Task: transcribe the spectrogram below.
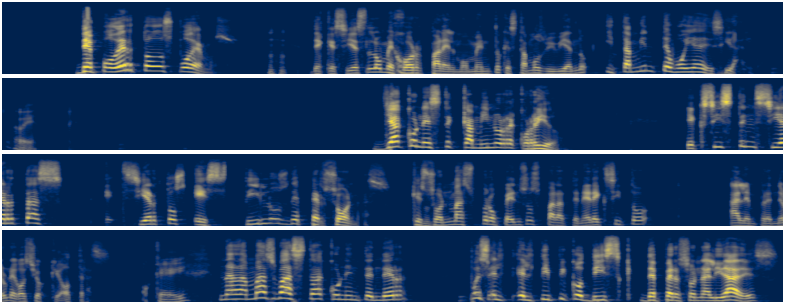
De poder todos podemos. De que sí es lo mejor para el momento que estamos viviendo. Y también te voy a decir algo. A ver. Ya con este camino recorrido, existen ciertas, eh, ciertos estilos de personas que son más propensos para tener éxito al emprender un negocio que otras. Ok. Nada más basta con entender, pues, el, el típico disc de personalidades.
